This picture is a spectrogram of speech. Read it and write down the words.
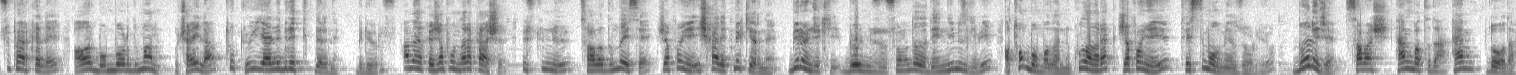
Süper Kale ağır bombardıman uçağıyla Tokyo'yu yerle bir ettiklerini biliyoruz. Amerika Japonlara karşı üstünlüğü sağladığında ise Japonya'yı işgal etmek yerine bir önceki bölümümüzün sonunda da değindiğimiz gibi atom bombalarını kullanarak Japonya'yı teslim olmaya zorluyor. Böylece savaş hem batıda hem doğuda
